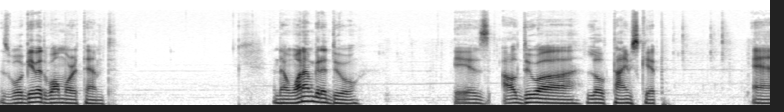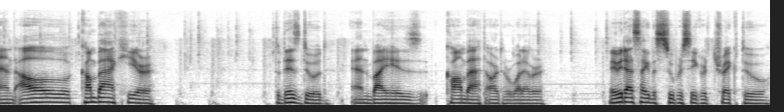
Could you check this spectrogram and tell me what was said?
is we'll give it one more attempt. And then what I'm gonna do is I'll do a little time skip and I'll come back here to this dude and buy his combat art or whatever. Maybe that's like the super secret trick to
